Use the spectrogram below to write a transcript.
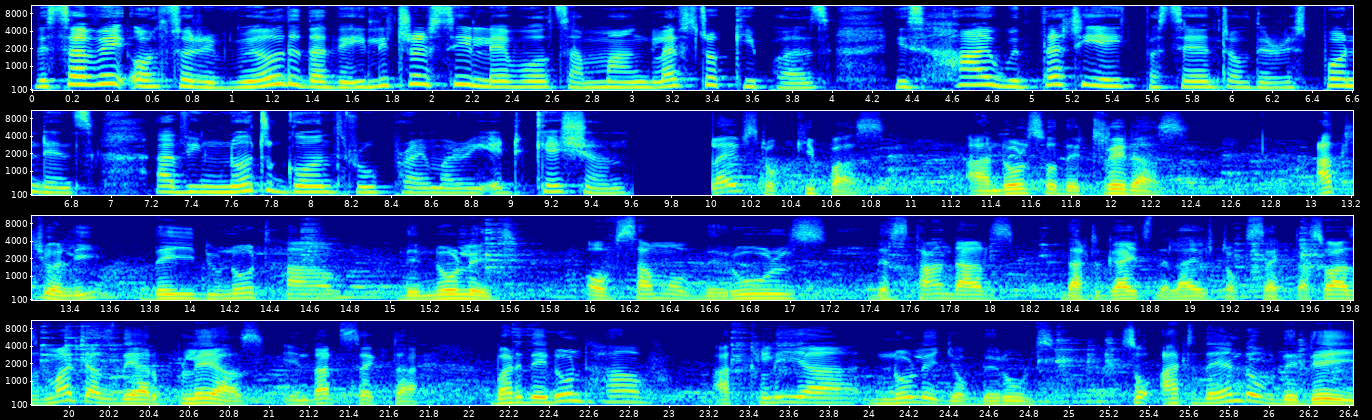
The survey also revealed that the illiteracy levels among livestock keepers is high with 38% of the respondents having not gone through primary education. Livestock keepers and also the traders, actually, they do not have the knowledge of some of the rules, the standards that guides the livestock sector. So as much as they are players in that sector, but they don't have a clear knowledge of the rules. So at the end of the day,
